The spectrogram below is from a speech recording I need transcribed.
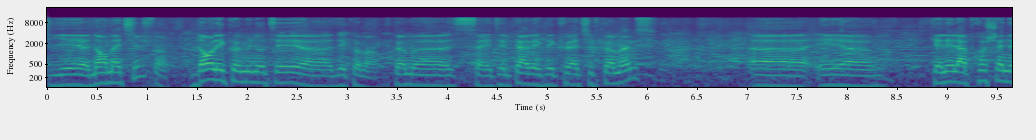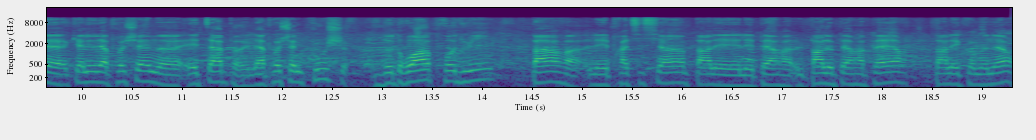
qui est normatif dans les communautés des communs, comme ça a été le cas avec les Creative Commons. et, quelle est la prochaine, quelle est la prochaine euh, étape, la prochaine couche de droits produits par les praticiens, par, les, par le pair à pair, par les commoners.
